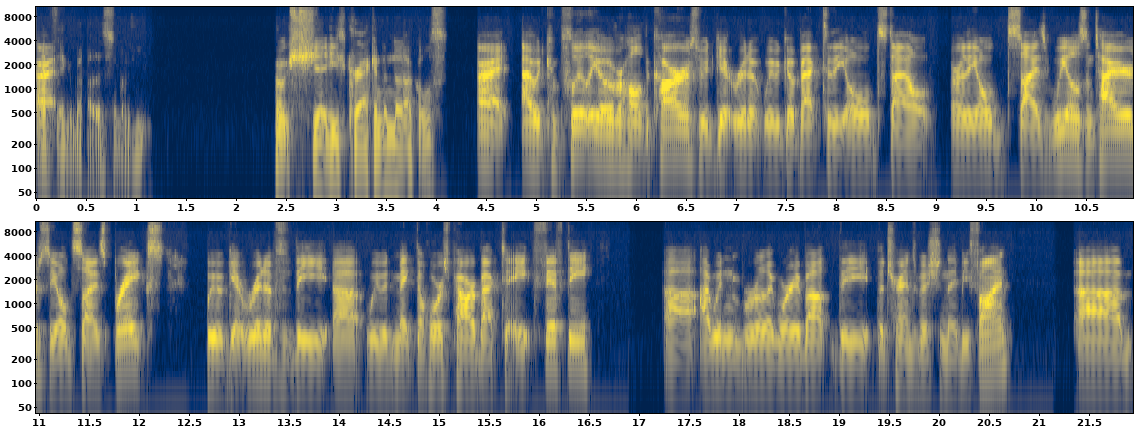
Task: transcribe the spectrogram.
All right. think about this one. Oh shit, he's cracking the knuckles. All right, I would completely overhaul the cars. We would get rid of. We would go back to the old style or the old size wheels and tires, the old size brakes. We would get rid of the. Uh, we would make the horsepower back to 850. Uh, I wouldn't really worry about the the transmission; they'd be fine. Um,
